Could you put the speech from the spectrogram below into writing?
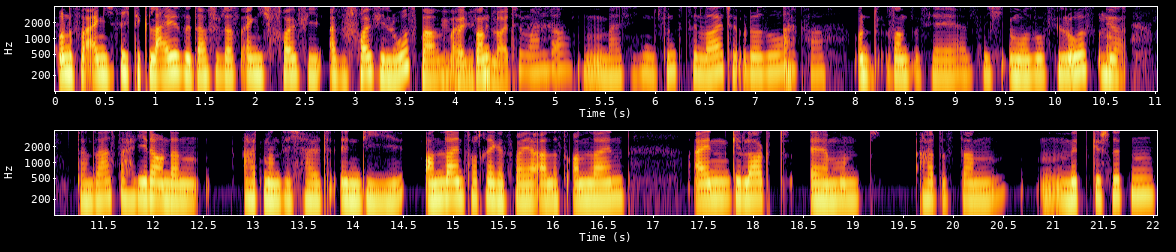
Und es war eigentlich richtig leise dafür, dass eigentlich voll viel, also voll viel los war. Wie, weil wie sonst, viele Leute waren da? hm, weiß ich nicht, 15 Leute oder so. Ach krass. Und sonst ist ja jetzt nicht immer so viel los. Und Ja. dann saß da halt jeder und dann hat man sich halt in die Online-Vorträge, es war ja alles online, eingeloggt ähm, und hat es dann mitgeschnitten.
